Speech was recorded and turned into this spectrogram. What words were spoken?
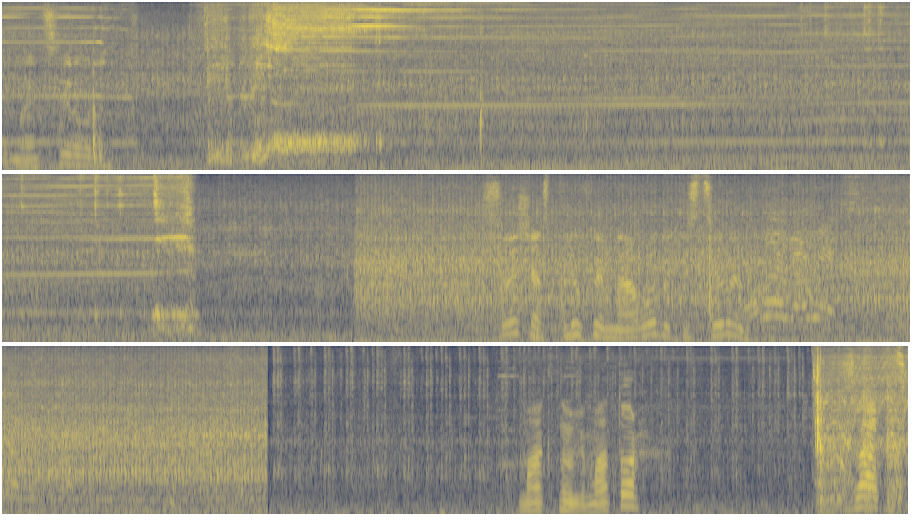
демонтировали. Все, сейчас плюхаем на воду, тестируем. Макнули мотор. Запуск.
